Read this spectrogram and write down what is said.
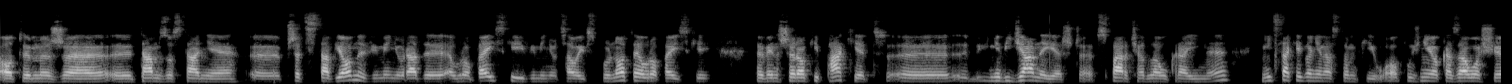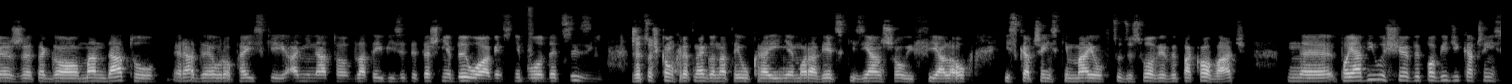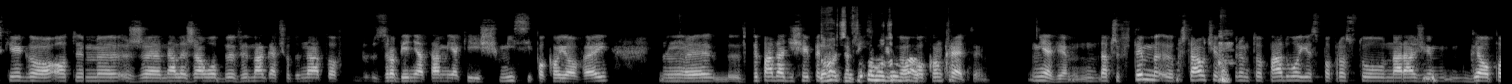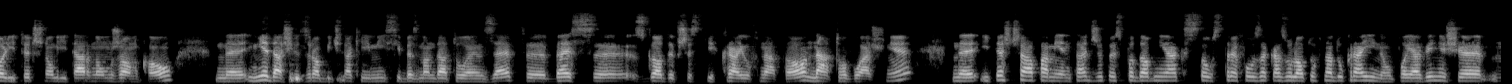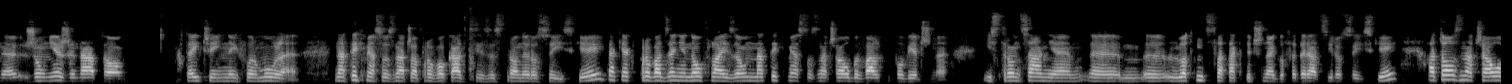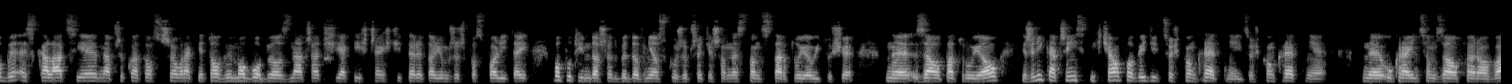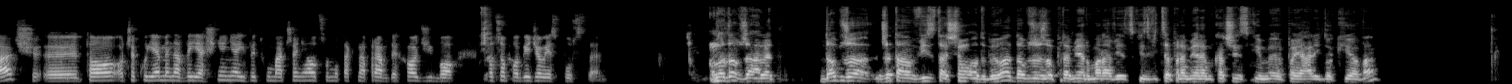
o tym, że tam zostanie przedstawiony w imieniu Rady Europejskiej, w imieniu całej wspólnoty Europejskiej pewien szeroki pakiet, y, niewidziany jeszcze wsparcia dla Ukrainy. Nic takiego nie nastąpiło. Później okazało się, że tego mandatu Rady Europejskiej ani NATO dla tej wizyty też nie było, a więc nie było decyzji, że coś konkretnego na tej Ukrainie Morawiecki z Janszą i Fialą i z Kaczyńskim mają w cudzysłowie wypakować. Y, pojawiły się wypowiedzi Kaczyńskiego o tym, że należałoby wymagać od NATO zrobienia tam jakiejś misji pokojowej. Mm, wypada dzisiaj pytać no o konkrety. Nie wiem, znaczy w tym kształcie, w którym to padło, jest po prostu na razie geopolityczną, militarną mrzonką. Nie da się zrobić takiej misji bez mandatu ONZ, bez zgody wszystkich krajów NATO, NATO właśnie. I też trzeba pamiętać, że to jest podobnie jak z tą strefą zakazu lotów nad Ukrainą. Pojawienie się żołnierzy NATO w tej czy innej formule natychmiast oznacza prowokację ze strony rosyjskiej, tak jak wprowadzenie no-fly zone natychmiast oznaczałoby walki powietrzne i strącanie lotnictwa taktycznego Federacji Rosyjskiej, a to oznaczałoby eskalację, na przykład ostrzał rakietowy mogłoby oznaczać jakiejś części terytorium Rzeczpospolitej, bo Putin doszedłby do wniosku, że przecież one stąd startują i tu się zaopatrują. Jeżeli Kaczyński chciał powiedzieć coś konkretnie i coś konkretnie Ukraińcom zaoferować, e, to oczekujemy na wyjaśnienia i wytłumaczenia, o co mu tak naprawdę chodzi, bo to, co powiedział, jest puste. No dobrze, ale dobrze, że ta wizyta się odbyła, dobrze, że premier Morawiecki z wicepremierem Kaczyńskim pojechali do Kijowa?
